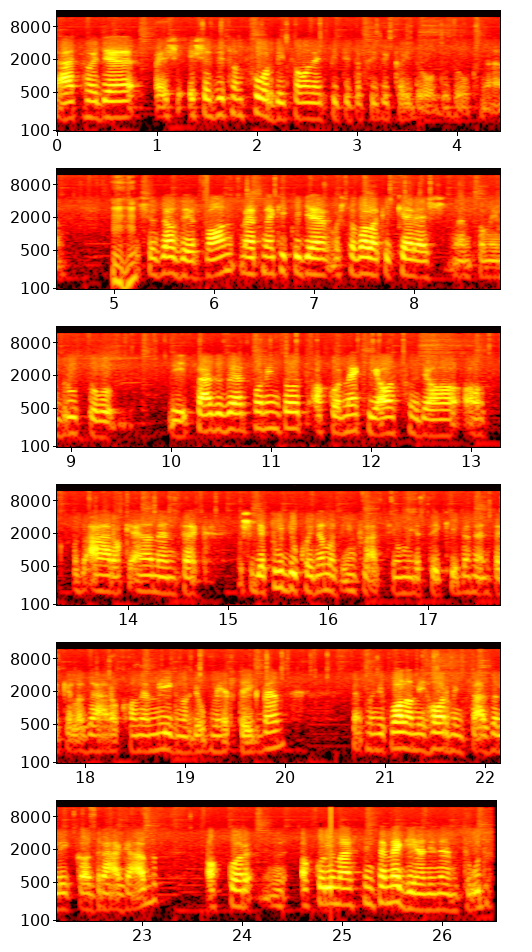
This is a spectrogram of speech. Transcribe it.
Tehát, hogy, és, és ez viszont fordítva van egy picit a fizikai dolgozóknál. Uh-huh. És ez azért van, mert nekik ugye most ha valaki keres, nem tudom én, bruttó 400 ezer forintot, akkor neki az, hogy a, a, az árak elmentek, és ugye tudjuk, hogy nem az infláció mértékében mentek el az árak, hanem még nagyobb mértékben, tehát mondjuk valami 30%-kal drágább, akkor, akkor ő már szinte megélni nem tud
